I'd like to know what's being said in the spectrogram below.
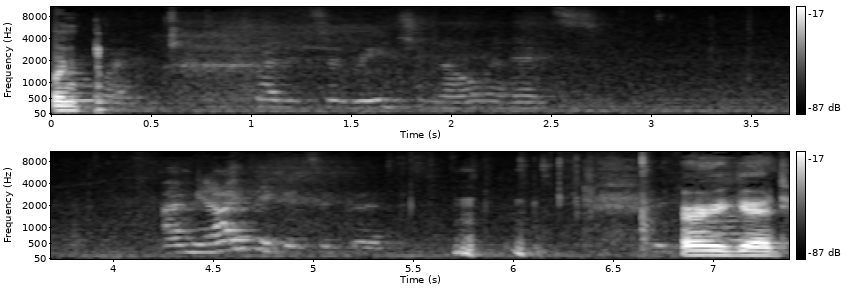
When- but it's a regional and it's, I mean, I think it's a good. Very good.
